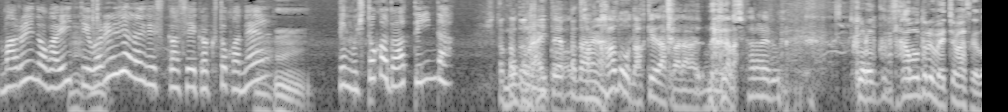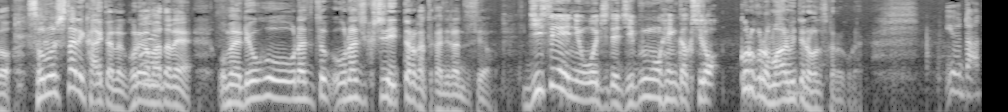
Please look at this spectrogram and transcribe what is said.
丸いのがいいって言われるじゃないですか、性格とかね。うん。でも一角あっていいんだ。一言ないとやっぱダメ角だけだから、だから叱られる。この坂本龍馬言っちゃいますけど、その下に書いてあるのが、これがまたね、お前両方同じと、同じ口で言ったのかって感じなんですよ。時世に応じて自分を変革しろ。コロコロ回るみたいなことですから、これ。いや、だっ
